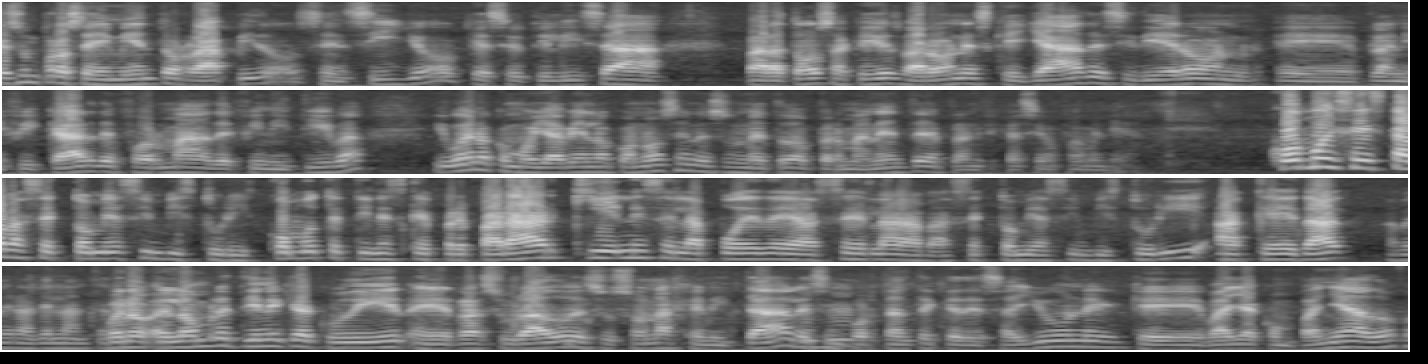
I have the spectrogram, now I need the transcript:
Es un procedimiento rápido, sencillo, que se utiliza para todos aquellos varones que ya decidieron eh, planificar de forma definitiva y bueno, como ya bien lo conocen, es un método permanente de planificación familiar. ¿Cómo es esta vasectomía sin bisturí? ¿Cómo te tienes que preparar? ¿Quién se la puede hacer la vasectomía sin bisturí? ¿A qué edad? A ver, adelante. Bueno, el hombre tiene que acudir eh, rasurado de su zona genital. Es importante que desayune, que vaya acompañado.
